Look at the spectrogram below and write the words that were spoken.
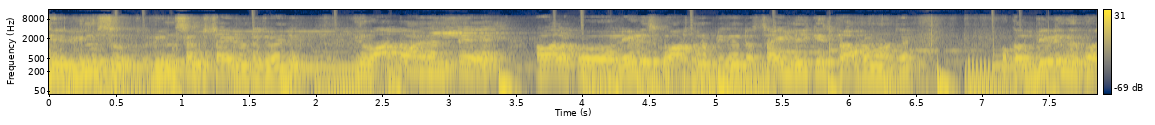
దీని వింగ్స్ వింగ్స్ అంటే సైడ్ ఉంటుంది చూడండి. ఇది వాడటం ఏంటంటే వాళ్ళకు లేడీస్కి వాడుతున్నప్పుడు ఏంటంటే సైడ్ లీకేజ్ ప్రాబ్లం ఉంటుంది. ఒక బ్లీడింగ్ ఎక్కువ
